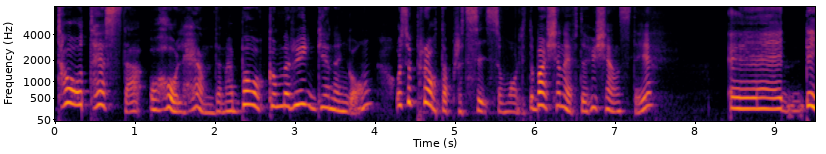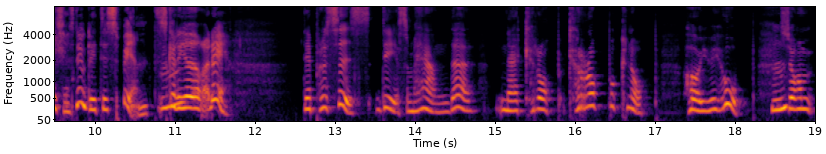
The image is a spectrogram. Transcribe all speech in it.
ta och testa och håll händerna bakom ryggen en gång och så prata precis som vanligt och bara känna efter, hur känns det? Eh, det känns nog lite spänt. Ska det göra det? Det är precis det som händer när kropp, kropp och knopp hör ju ihop. Så om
